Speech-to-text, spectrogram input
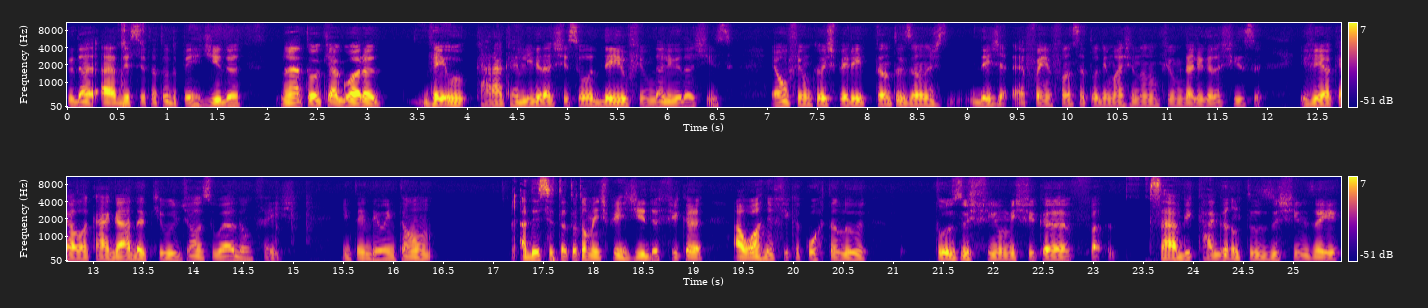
E o da a DC tá todo perdida. Não é à toa que agora veio. Caraca, Liga da Justiça, eu odeio o filme da Liga da Justiça. É um filme que eu esperei tantos anos, desde é, foi a infância toda imaginando um filme da Liga da Justiça e veio aquela cagada que o Joss Whedon fez, entendeu? Então a DC tá totalmente perdida, fica a Warner fica cortando todos os filmes, fica, sabe, cagando todos os filmes aí,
